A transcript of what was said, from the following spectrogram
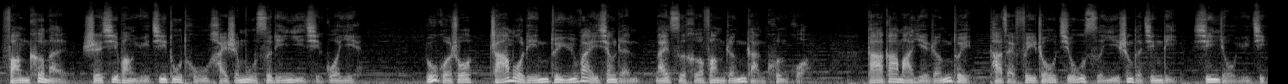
访客们是希望与基督徒还是穆斯林一起过夜？”如果说扎莫林对于外乡人来自何方仍感困惑，达伽马也仍对他在非洲九死一生的经历心有余悸，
